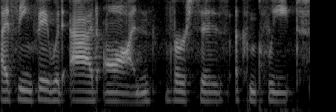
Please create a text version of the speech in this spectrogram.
I think they would add on versus a complete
